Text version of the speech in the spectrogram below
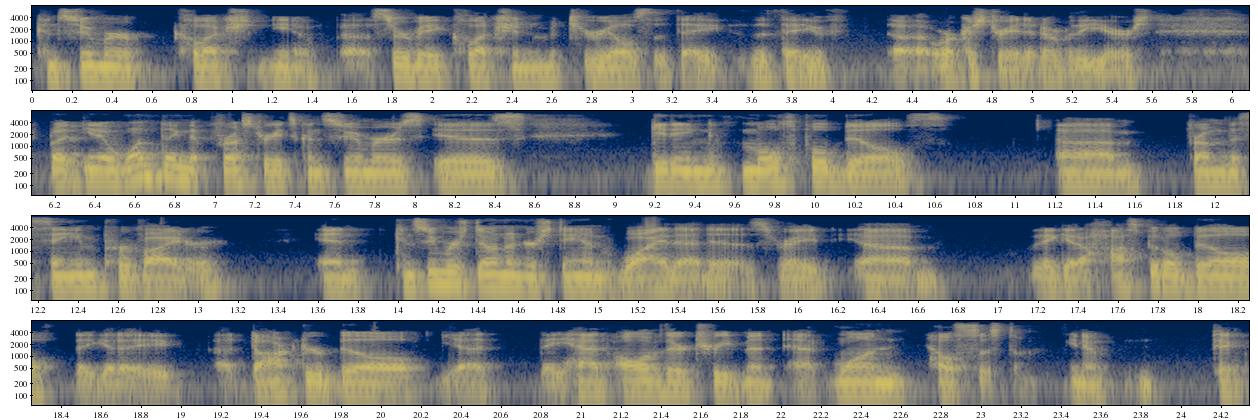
consumer collection, you know, uh, survey collection materials that they that they've uh, orchestrated over the years. But you know, one thing that frustrates consumers is getting multiple bills um, from the same provider, and consumers don't understand why that is. Right? Um, they get a hospital bill, they get a, a doctor bill, yet they had all of their treatment at one health system. You know, pick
